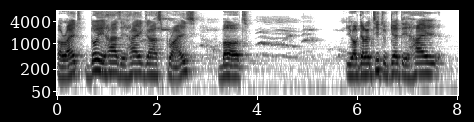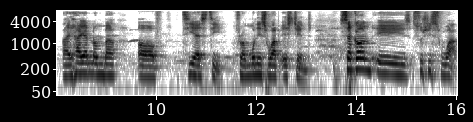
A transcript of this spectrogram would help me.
All right, though it has a high gas price, but you are guaranteed to get a high a higher number of TST from Mooniswap exchange. Second is SushiSwap.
